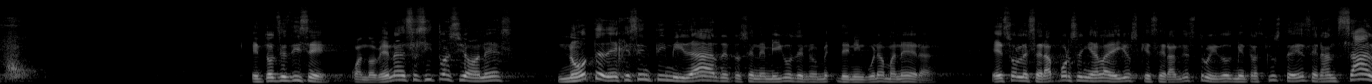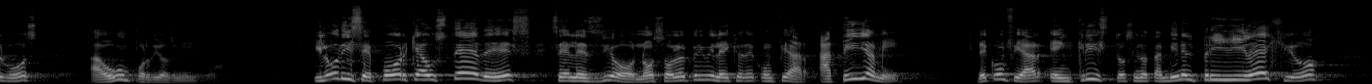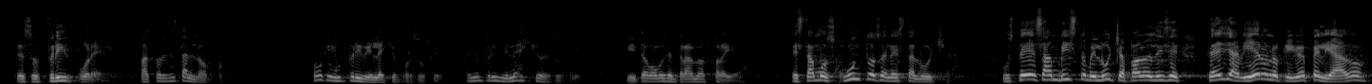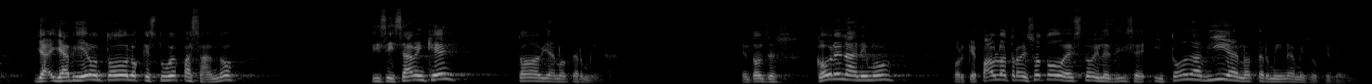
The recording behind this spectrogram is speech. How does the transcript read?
Entonces dice, cuando ven a esas situaciones, no te dejes intimidar de tus enemigos de, ninguna manera. Eso les será por señal a ellos que serán destruidos, mientras que ustedes serán salvos aún por Dios mismo. Y luego dice, porque a ustedes se les dio no solo el privilegio de confiar, a ti y a mí, de confiar en Cristo, sino también el privilegio de sufrir por Él. Pastor, está loco. ¿Cómo que hay un privilegio por sufrir? Hay un privilegio de sufrir. Y ahorita vamos a entrar más para allá. Estamos juntos en esta lucha. Ustedes han visto mi lucha. Pablo le dice, ustedes ya vieron lo que yo he peleado, ya, ya vieron todo lo que estuve pasando. Dice, ¿y saben qué? Todavía no termina. Entonces, cobren ánimo, porque Pablo atravesó todo esto y les dice, y todavía no termina mi sufrimiento,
